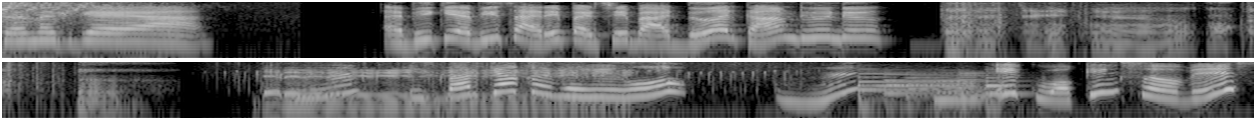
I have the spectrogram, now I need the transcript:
समझ गया। अभी के अभी सारे पर्चे बांट दो और काम ढूंढो। इस बार क्या कर रहे हो? हम्म? एक वॉकिंग सर्विस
